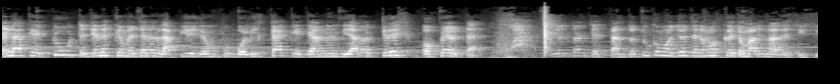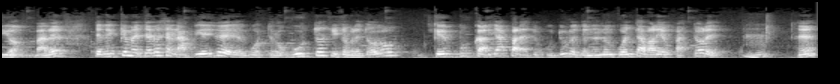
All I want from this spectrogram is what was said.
en la que tú te tienes que meter en la piel de un futbolista que te han enviado tres ofertas. Y entonces, tanto tú como yo tenemos que tomar una decisión, ¿vale? Tenéis que meteros en la piel de vuestros gustos y sobre todo, qué buscarías para tu futuro, teniendo en cuenta varios factores. ¿Eh?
